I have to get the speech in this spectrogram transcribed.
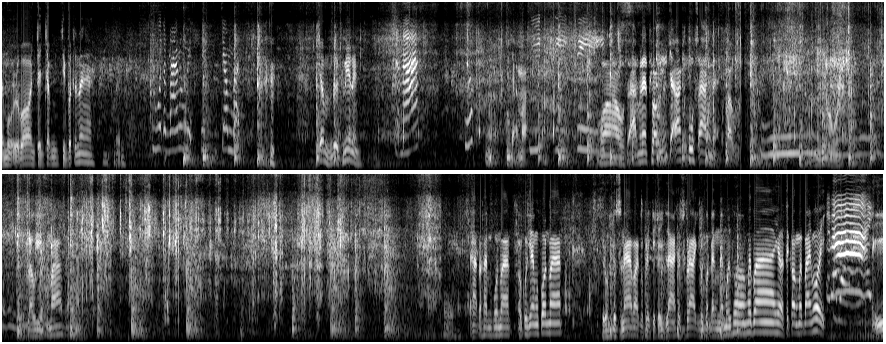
chạm là ca Ý rồi thì khói mà lan nó niên chứ những cái chùm niên nhá một đứa đó à ba nó chùm niên mất đấy là một lỗ bo trên trăm chỉ vứt nó nghe chú tao bán nó bị châm bệnh chấm được cái này chạy nè chạm mà tít tít tít wow saat mana flow ini cak ang kapus saat mana flow ini mau flow ya sama saat đó hai mươi ពីរួមទស្សនាបាទកុំភ្លេចចុច like subscribe លោកបណ្ដឹងម្នាក់មួយផងបាយបាយទៅកង់បាយបាយមួយអី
